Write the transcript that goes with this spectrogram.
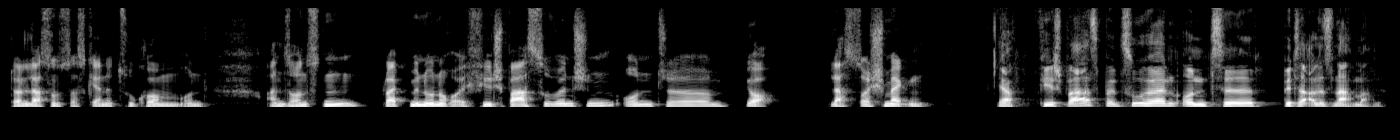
dann lasst uns das gerne zukommen. Und ansonsten bleibt mir nur noch euch viel Spaß zu wünschen und äh, ja, lasst es euch schmecken. Ja, viel Spaß beim Zuhören und äh, bitte alles nachmachen.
